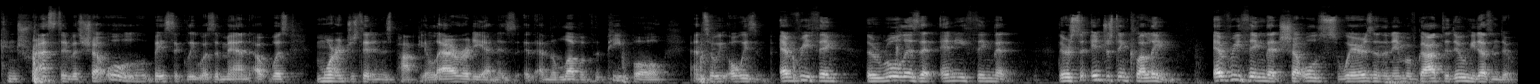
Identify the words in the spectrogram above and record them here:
contrasted with Shaul, who basically was a man, uh, was more interested in his popularity and his, and the love of the people. And so he always, everything, the rule is that anything that there's interesting klalim. Everything that Shaul swears in the name of God to do, he doesn't do.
